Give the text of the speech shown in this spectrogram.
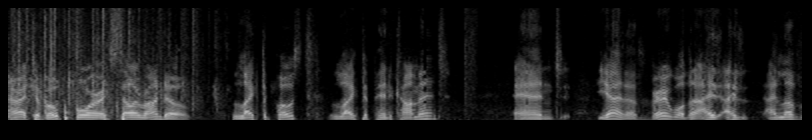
All right, to vote for Accelerando, like the post, like the pinned comment, and yeah, that's very well done. I I, I love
